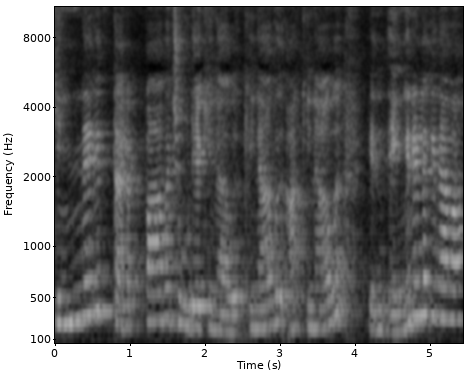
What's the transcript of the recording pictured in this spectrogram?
കിന്നരി തലപ്പാവ് ചൂടിയ കിനാവ്. കിനാവ് ആ കിനാവ് എങ്ങനെയുള്ള കിനാവാ?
